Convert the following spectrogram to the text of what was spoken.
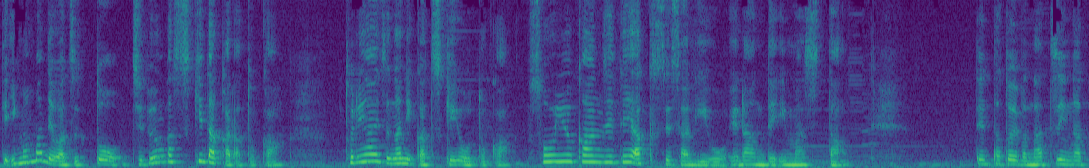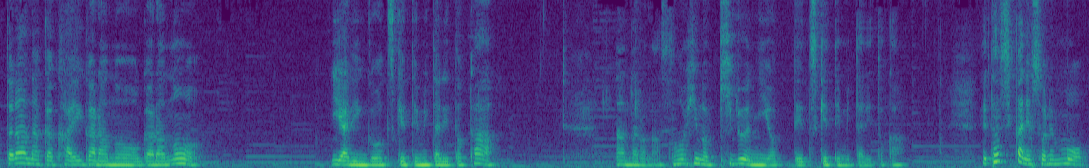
で今まではずっと自分が好きだからとかとりあえず何かつけようとかそういう感じでアクセサリーを選んでいました。で例えば夏になったらなんか貝殻の柄のイヤリングをつけてみたりとかなんだろうなその日の気分によってつけてみたりとか。で確かにそれも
